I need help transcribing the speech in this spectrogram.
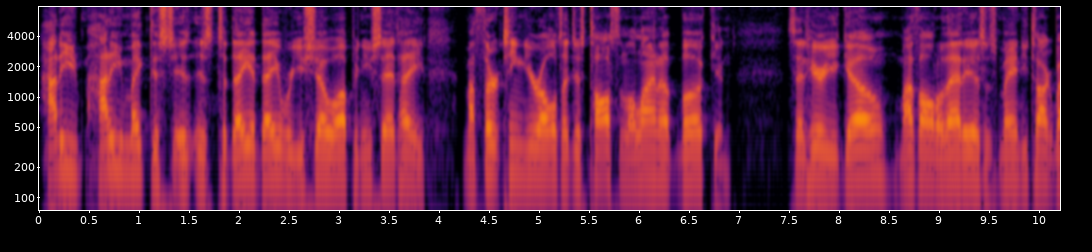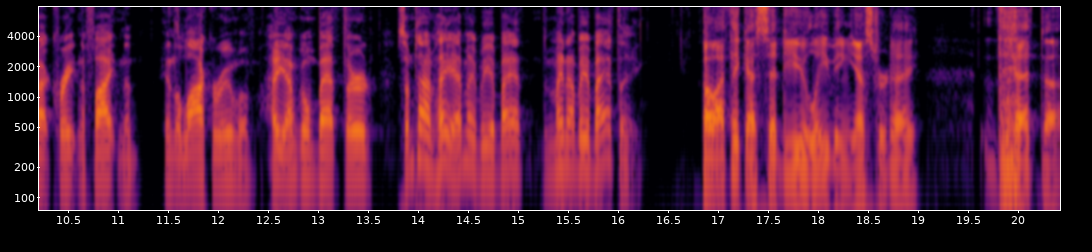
How do you how do you make this? Is, is today a day where you show up and you said, "Hey, my 13 year olds, I just tossed in the lineup book and said, here you go." My thought of that is, is man, you talk about creating a fight in the in the locker room of, "Hey, I'm going to bat third. Sometimes, hey, that may be a bad, may not be a bad thing. Oh, I think I said to you leaving yesterday that uh,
